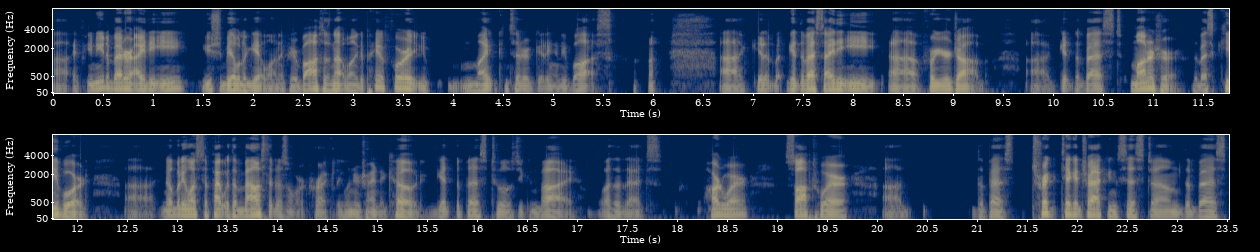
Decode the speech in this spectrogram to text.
Uh, if you need a better IDE, you should be able to get one. If your boss is not willing to pay for it, you might consider getting a new boss. uh, get, a, get the best IDE uh, for your job. Uh, get the best monitor, the best keyboard. Uh, nobody wants to fight with a mouse that doesn't work correctly when you're trying to code. Get the best tools you can buy, whether that's hardware, software, uh, the best trick ticket tracking system, the best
